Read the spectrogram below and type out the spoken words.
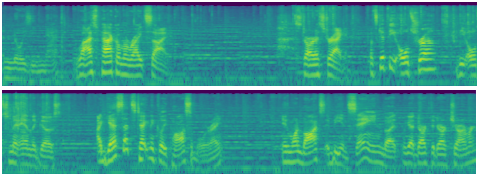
and Noisy Gnat. Last pack on the right side. Stardust Dragon. Let's get the Ultra, the Ultimate, and the Ghost. I guess that's technically possible, right? In one box, it'd be insane, but we got Dark the Dark Charmer,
